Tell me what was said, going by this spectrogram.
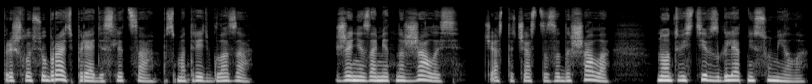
Пришлось убрать пряди с лица, посмотреть в глаза. Женя заметно сжалась, часто-часто задышала, но отвести взгляд не сумела.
